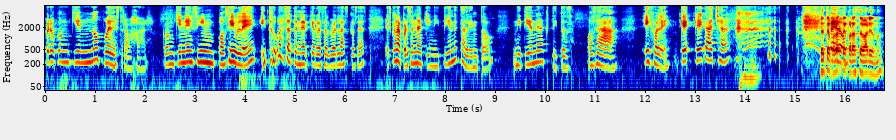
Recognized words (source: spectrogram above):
Pero con quien no puedes trabajar, con quien es imposible y tú vas a tener que resolver las cosas, es con la persona que ni tiene talento, ni tiene actitud. O sea, híjole, qué, qué gacha. Te, te, acordaste de varios, ¿no?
